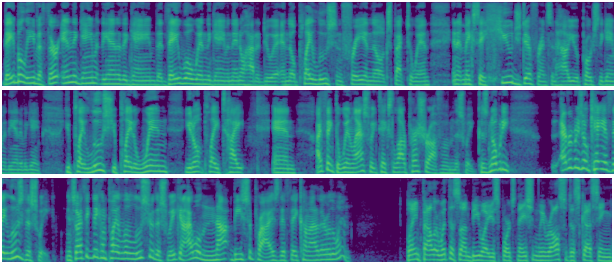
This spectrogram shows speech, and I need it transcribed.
they believe if they're in the game at the end of the game that they will win the game and they know how to do it and they'll play loose and free and they'll expect to win. And it makes a huge difference in how you approach the game at the end of a game. You play loose, you play to win, you don't play tight. And I think the win last week takes a lot of pressure off of them this week because nobody everybody's okay if they lose this week. And so I think they can play a little looser this week, and I will not be surprised if they come out of there with a win. Blaine Fowler with us on BYU Sports Nation. We were also discussing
